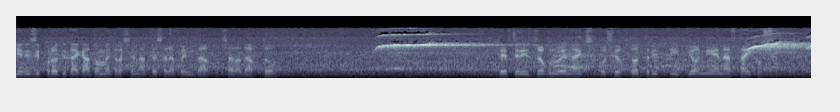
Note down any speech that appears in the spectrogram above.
γυρίζει πρώτη τα 100 μέτρα σε ένα 4.58-48. Δεύτερη Τζόγλου 1.628, τρίτη Γκιόνι 1.720.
